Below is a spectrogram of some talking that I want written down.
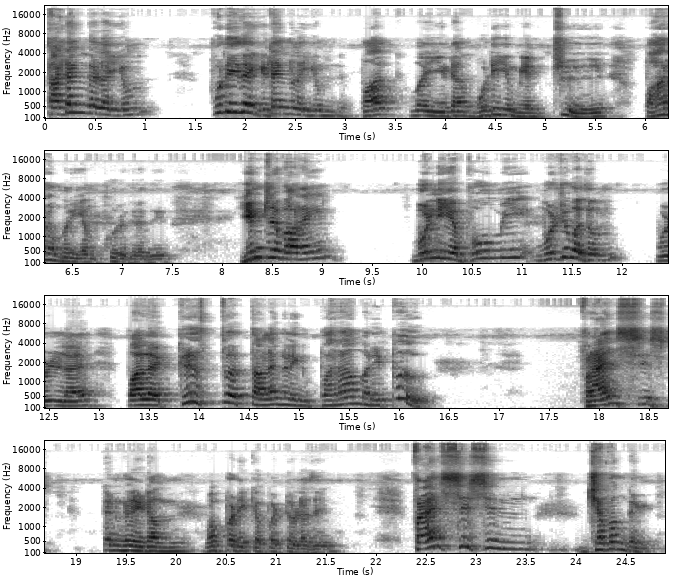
தடங்களையும் புனித இடங்களையும் பார்வையிட முடியும் என்று பாரம்பரியம் கூறுகிறது. இன்று வரை புண்ணிய பூமி முழுவதும் உள்ள பல கிறிஸ்துவ தலங்களின் பராமரிப்பு பிரான்சிஸ்கன்களிடம் ஒப்படைக்கப்பட்டுள்ளது. பிரான்சிஸின் ஜபங்கள்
